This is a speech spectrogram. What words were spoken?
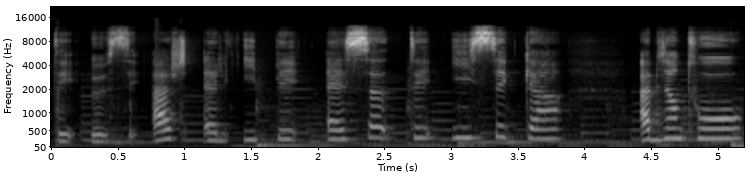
T-E-C-H-L-I-P-S-T-I-C-K. À bientôt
